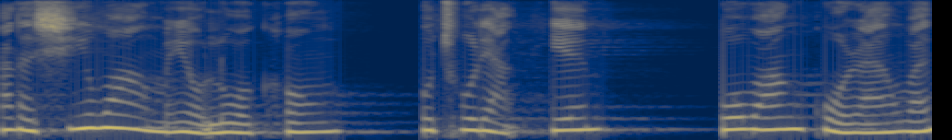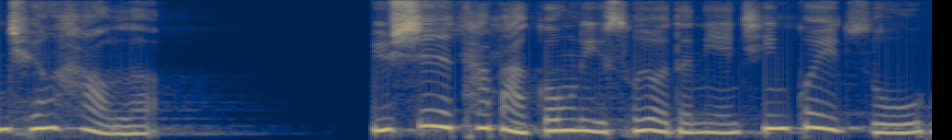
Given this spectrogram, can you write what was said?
她的希望没有落空。不出两天。国王果然完全好了，于是他把宫里所有的年轻贵族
